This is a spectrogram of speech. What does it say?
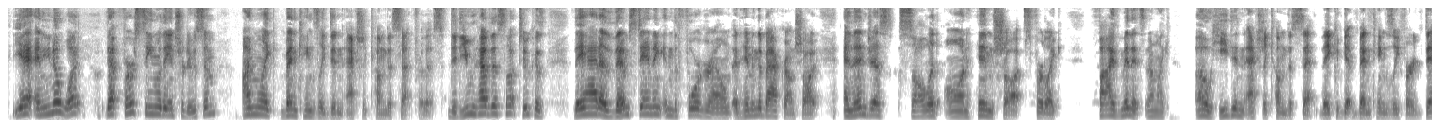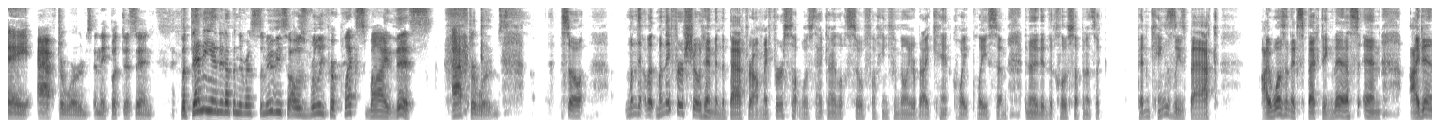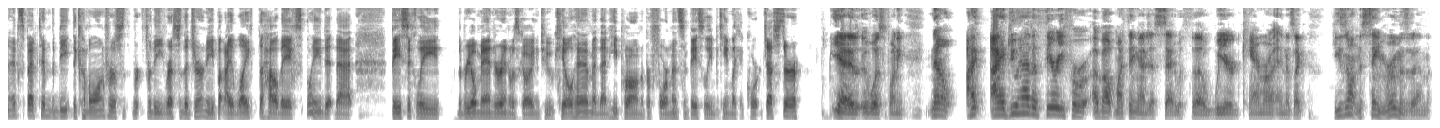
Yeah, and you know what? That first scene where they introduce him, I'm like, Ben Kingsley didn't actually come to set for this. Did you have this thought too? Because they had a them standing in the foreground and him in the background shot, and then just solid on him shots for like five minutes, and I'm like, oh, he didn't actually come to set. They could get Ben Kingsley for a day afterwards, and they put this in. But then he ended up in the rest of the movie, so I was really perplexed by this afterwards. so when they when they first showed him in the background, my first thought was that guy looks so fucking familiar, but I can't quite place him. And then they did the close up, and it's like, Ben Kingsley's back. I wasn't expecting this, and I didn't expect him to be to come along for for the rest of the journey. But I liked the, how they explained it that basically the real Mandarin was going to kill him, and then he put on a performance and basically became like a court jester. Yeah, it, it was funny. Now, I I do have a theory for about my thing I just said with the weird camera, and it's like he's not in the same room as them.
